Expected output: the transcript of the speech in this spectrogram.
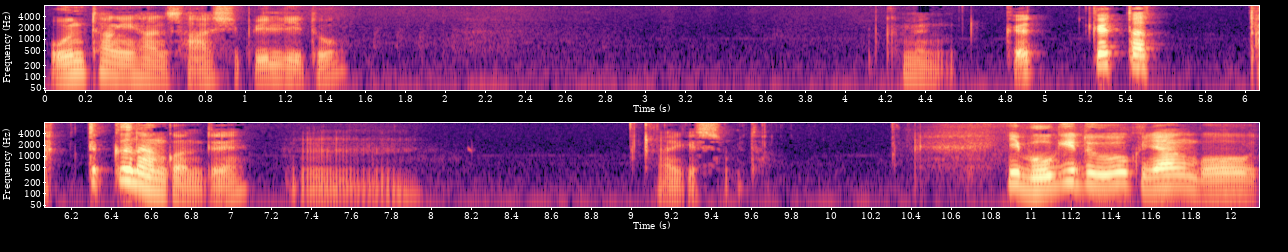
온탕이 한 41, 2도? 그러면 꽤, 딱 뜨끈한 건데. 음, 알겠습니다. 이 모기도 그냥 뭐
